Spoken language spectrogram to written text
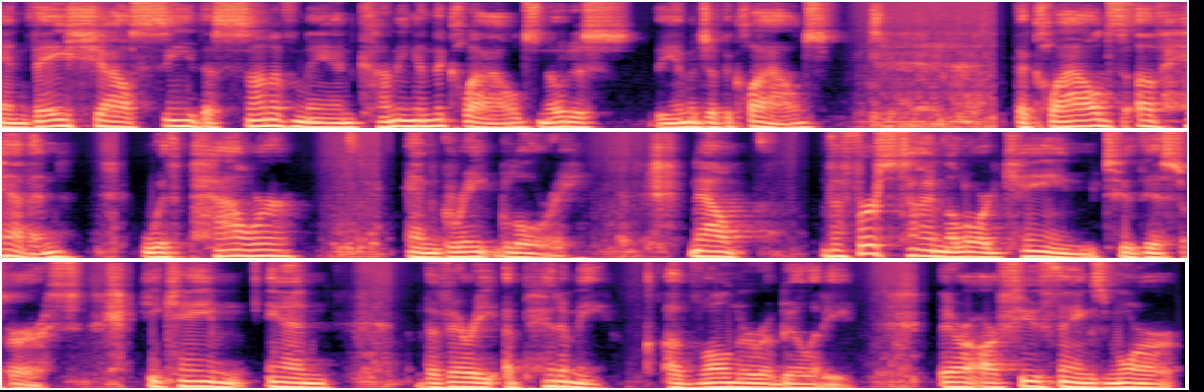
and they shall see the Son of Man coming in the clouds. Notice the image of the clouds. The clouds of heaven with power and great glory. Now, the first time the Lord came to this earth, he came in the very epitome of vulnerability. There are few things more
